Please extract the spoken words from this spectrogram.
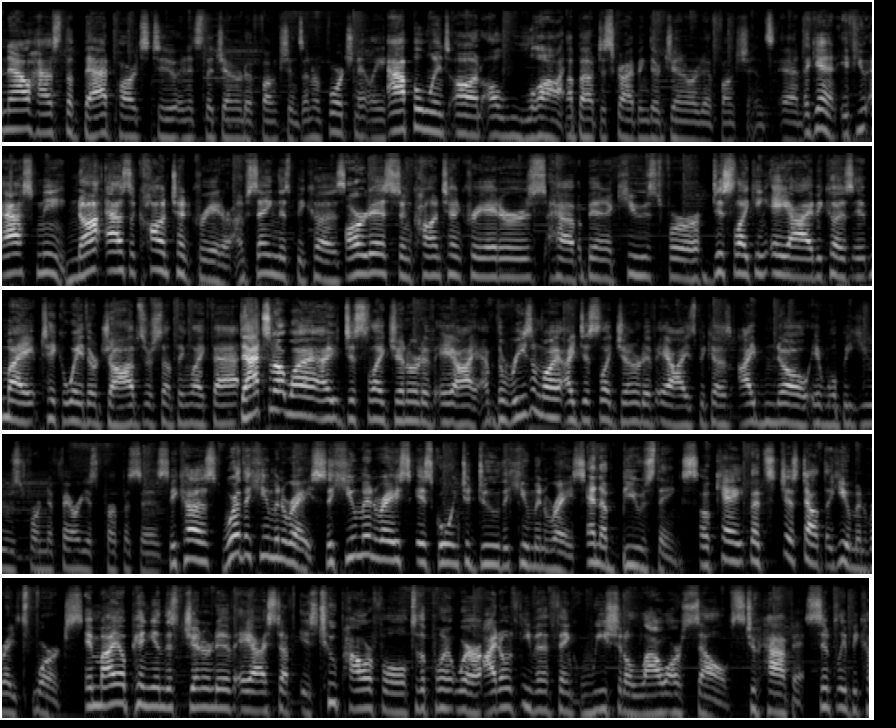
now has the bad parts too, and it's the generative functions. And unfortunately, Apple went on a lot about describing their generative functions. And again, if you ask me, not as a content creator, I'm saying this because artists and content creators have been accused for disliking AI because it might take away their jobs or something like that. That's not why I dislike generative AI. The reason why I dislike generative AI is because I know it will be used for nefarious purposes because we're the human race. The human race is going to do the human race and abuse things, okay? That's just how the human race works. In my opinion, this generative AI stuff is too powerful to the point where I don't even think we should allow ourselves to have it simply because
